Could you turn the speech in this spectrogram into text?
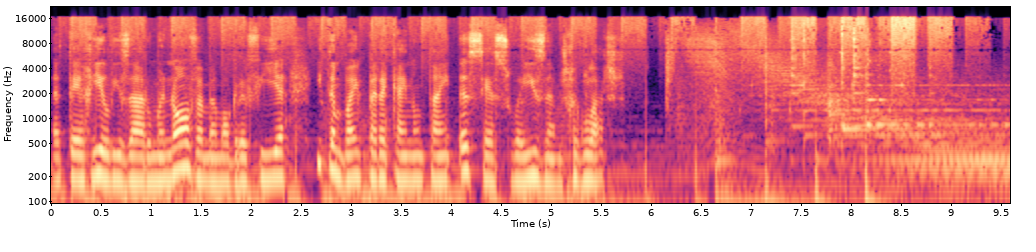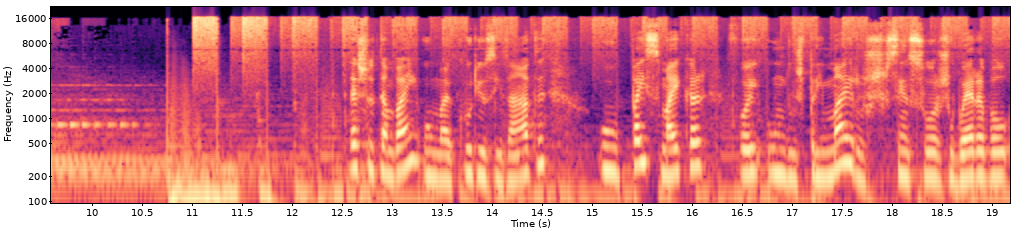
até realizar uma nova mamografia e também para quem não tem acesso a exames regulares. Deixo-lhe também uma curiosidade. O pacemaker foi um dos primeiros sensores wearable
